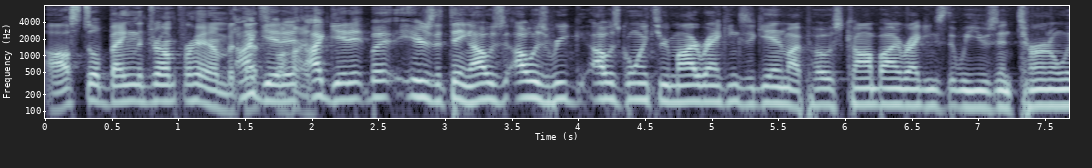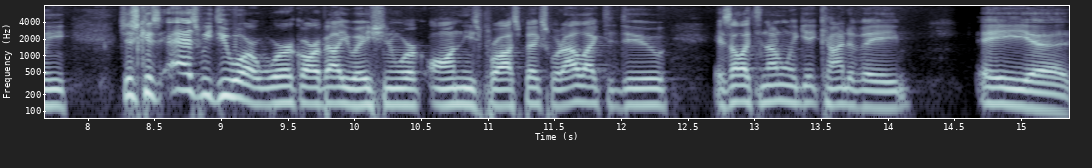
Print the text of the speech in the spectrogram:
I'll still bang the drum for him, but I get it. I get it. But here's the thing. I was I was re, I was going through my rankings again, my post combine rankings that we use internally, just because as we do our work, our evaluation work on these prospects, what I like to do is I like to not only get kind of a a uh,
